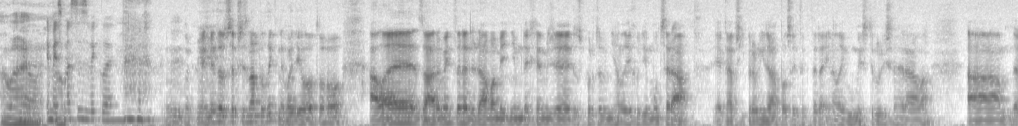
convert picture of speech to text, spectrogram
Ale, Jo, I my no, jsme si zvykli. Hmm, tak mě, mě to se přiznám tolik nevadilo toho, ale zároveň teda dodávám jedním dechem, že do sportovní haly chodím moc rád, jak na přípravný zápasy, tak teda i na ligu mistrů, když se hrála. A e,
